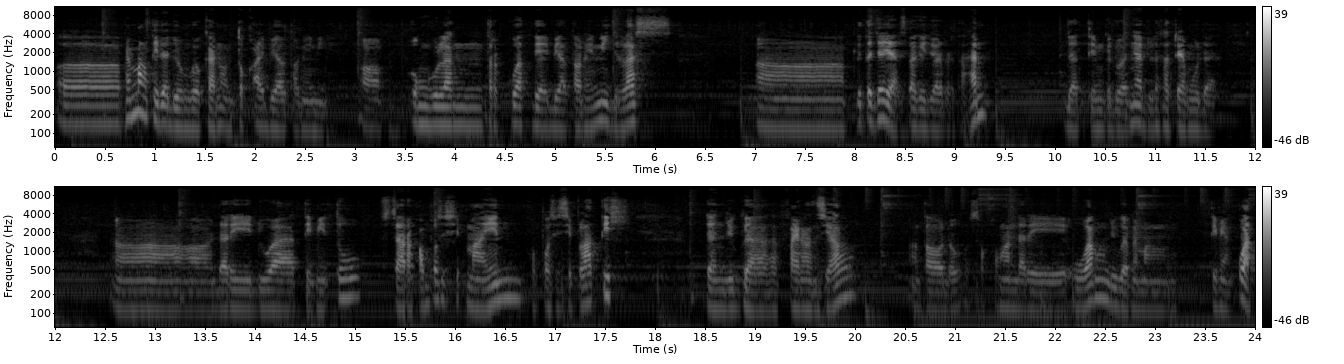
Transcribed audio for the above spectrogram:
uh, memang tidak diunggulkan untuk IBL tahun ini. Uh, unggulan terkuat di IBL tahun ini jelas uh, Jaya sebagai juara bertahan dan tim keduanya adalah Satria Muda uh, dari dua tim itu secara komposisi main, komposisi pelatih, dan juga finansial atau sokongan dari uang juga memang tim yang kuat.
